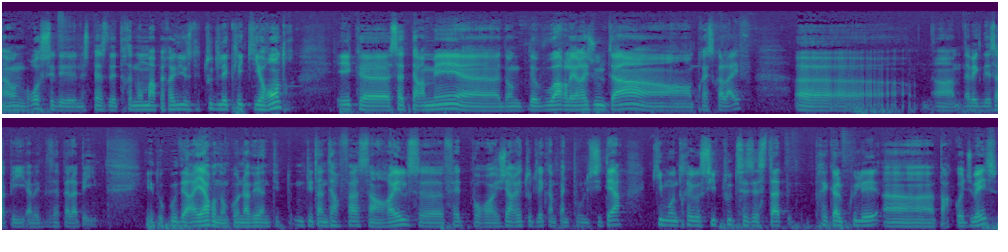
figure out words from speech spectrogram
En gros, c'est une espèce de traitement MapReduce de toutes les clés qui rentrent et que ça te permet donc de voir les résultats en, en presque live. Euh, avec des API, avec des appels API. Et du coup derrière, donc on avait une petite, interface en Rails euh, faite pour gérer toutes les campagnes publicitaires, qui montrait aussi toutes ces stats précalculées euh, par Coachbase.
